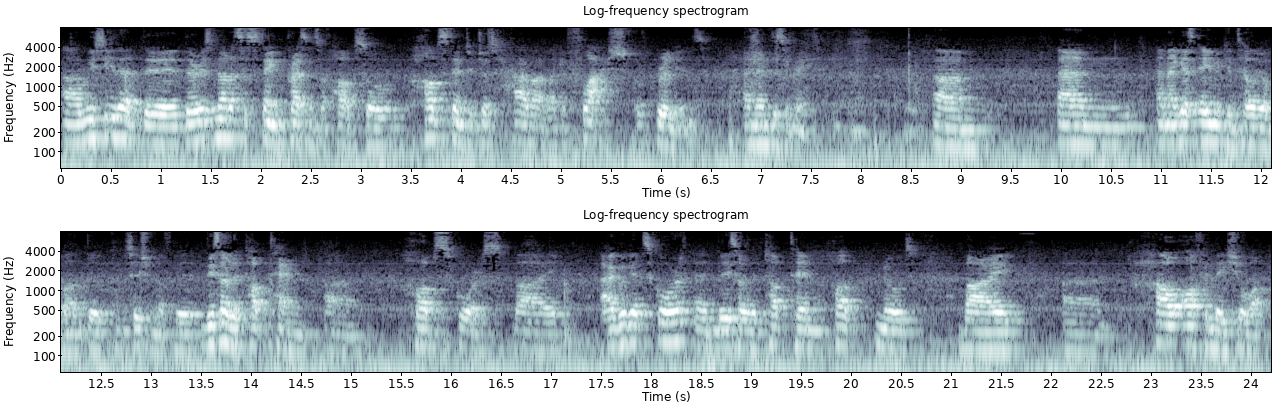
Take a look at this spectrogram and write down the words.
Uh, we see that the, there is not a sustained presence of hubs. So hubs tend to just have a, like a flash of brilliance and then dissipate. Um, and and I guess Amy can tell you about the composition of the. These are the top ten um, hub scores by aggregate scores, and these are the top ten hub nodes by um, how often they show up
